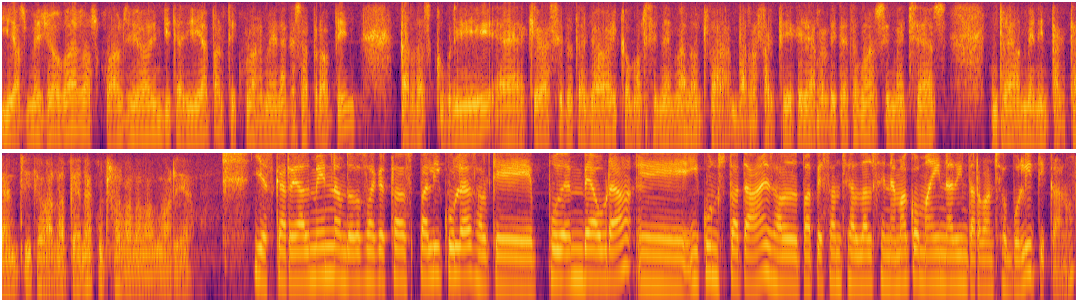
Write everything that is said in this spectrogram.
i els més joves, els quals jo invitaria particularment a que s'apropin per descobrir eh, què va ser tot allò i com el cinema doncs, va, va reflectir aquella realitat amb unes imatges realment impactants i que val la pena conservar la memòria. I és que realment amb totes aquestes pel·lícules el que podem veure eh, i constatar és el paper essencial del cinema com a eina d'intervenció política, no?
